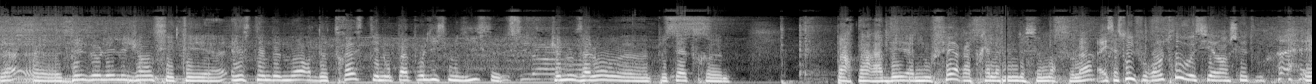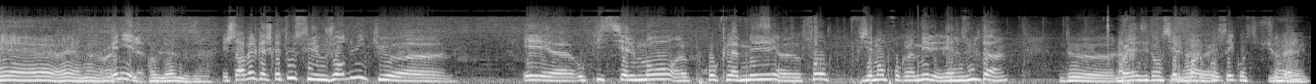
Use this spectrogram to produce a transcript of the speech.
Euh, désolé les gens, c'était euh, Instinct de mort de Trust et non pas Police Milice euh, que nous allons euh, peut-être euh, par parader à nous faire après la fin de ce morceau-là. Ah, et ça se trouve, il faut qu'on le trouve aussi avant Ashkatou. Et ouais, ouais, ouais, là. problème. Et je te rappelle qu'Ashkatou, c'est aujourd'hui que est officiellement proclamé, sont officiellement proclamés les, résultats hein, de la Ouais. présidentielle par Ouais, le ouais. Conseil constitutionnel.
